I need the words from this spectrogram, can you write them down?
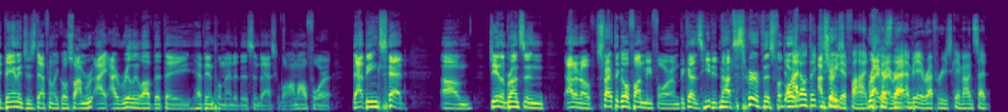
advantage is definitely cool. So I'm, I, I really love that they have implemented this in basketball. I'm all for it. That being said, um, Jalen Brunson, I don't know, start the GoFundMe for him because he did not deserve this. fu- or- I don't think I'm he's sure going to get fined Right, because right, right. the NBA referees came out and said,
